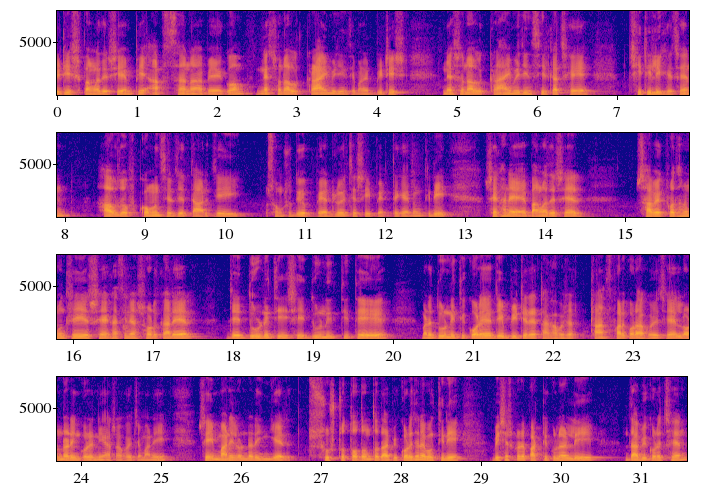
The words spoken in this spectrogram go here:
British Bangladeshi MP Afsana Begum national crime agency মানে British national crime এজেন্সির কাছে চিঠি লিখেছেন হাউস অফ কমন্সের যে তার যেই সংসদীয় প্যাড রয়েছে সেই প্যাড থেকে এবং তিনি সেখানে বাংলাদেশের সাবেক প্রধানমন্ত্রী শেখ হাসিনা সরকারের যে দুর্নীতি, সেই দুর্নীতিতে মানে দুর্নীতি করে যে ব্রিটেনের টাকা পয়সা ট্রান্সফার করা হয়েছে, লন্ডারিং করে নিয়ে আসা হয়েছে মানি সেই মানি লন্ডারিংয়ের সুষ্ঠু তদন্ত দাবি করেছেন এবং তিনি বিশেষ করে পার্টিকুলারলি দাবি করেছেন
